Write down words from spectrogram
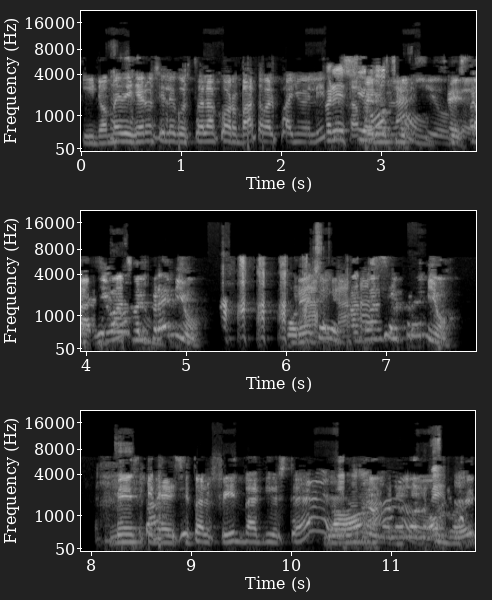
Y no me dijeron si le gustó la corbata o el pañuelito. Precioso. Se está llevando el premio. Por eso le están dando el premio. Me necesito el feedback de usted. No, no, no, no, De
